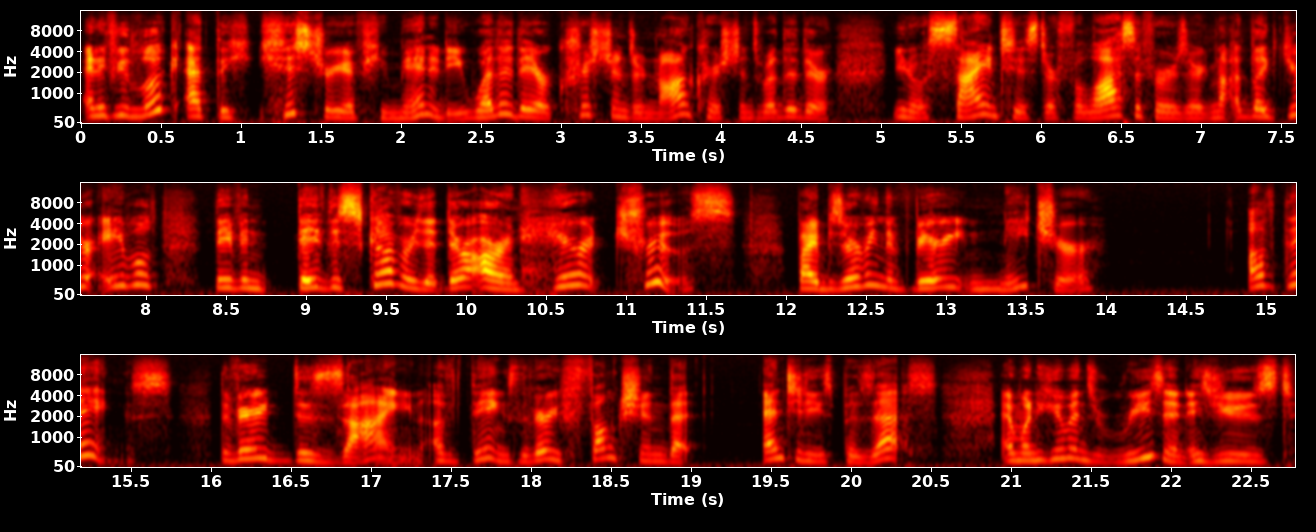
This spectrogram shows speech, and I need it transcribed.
And if you look at the history of humanity whether they are christians or non-christians whether they're you know scientists or philosophers or not like you're able they've in, they've discovered that there are inherent truths by observing the very nature of things the very design of things the very function that entities possess. And when humans reason is used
